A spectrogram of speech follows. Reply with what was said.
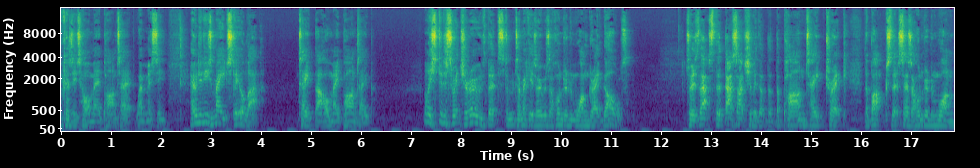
because his homemade porn tape went missing. How did his mate steal that tape, that homemade porn tape? Well, he did a switcheroo that's to, make it so it was 101 great goals. So that's the that's actually the, the, the tape trick the box that says 101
